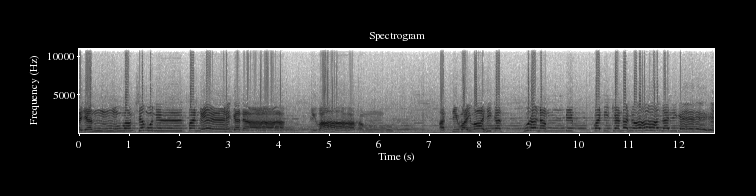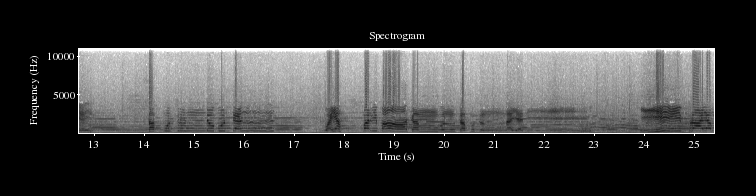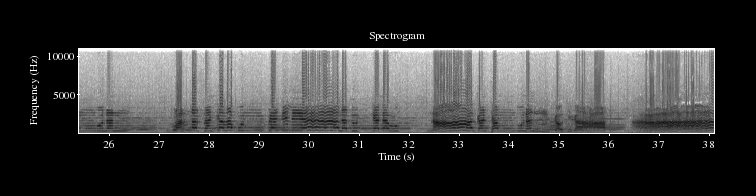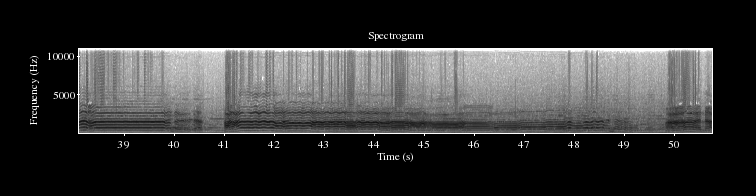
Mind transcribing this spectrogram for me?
జరయన్ వంశము నిల్పనే గదా వివాహంబు. అతి వైవాహిక పురణం విప్పటికెనడో జరిగే సత్పుత్రుండు పుట్టెన్ వయఃపరిపాకంబును తప్పుతున్నయది. ఈ ప్రాయంబునన్ వర్ణ సంకర పుంపెండిలేలదుట్టెదవు నా కంఠంబునం కౌశిగా ஆனா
